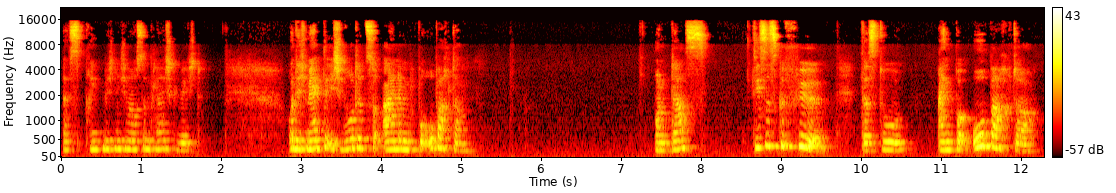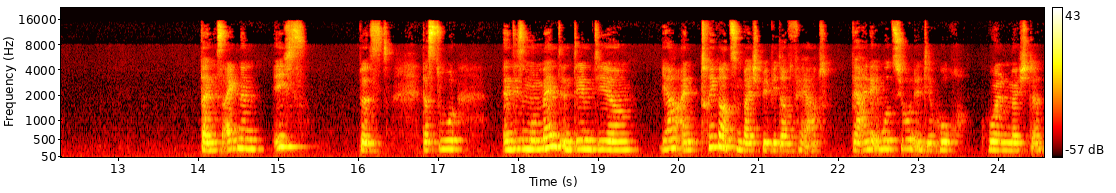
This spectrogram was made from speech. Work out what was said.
Es bringt mich nicht mehr aus dem Gleichgewicht. Und ich merkte, ich wurde zu einem Beobachter. Und das, dieses Gefühl, dass du ein Beobachter deines eigenen Ichs bist. Dass du in diesem Moment, in dem dir ja, ein Trigger zum Beispiel widerfährt, der eine Emotion in dir hochholen möchte,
